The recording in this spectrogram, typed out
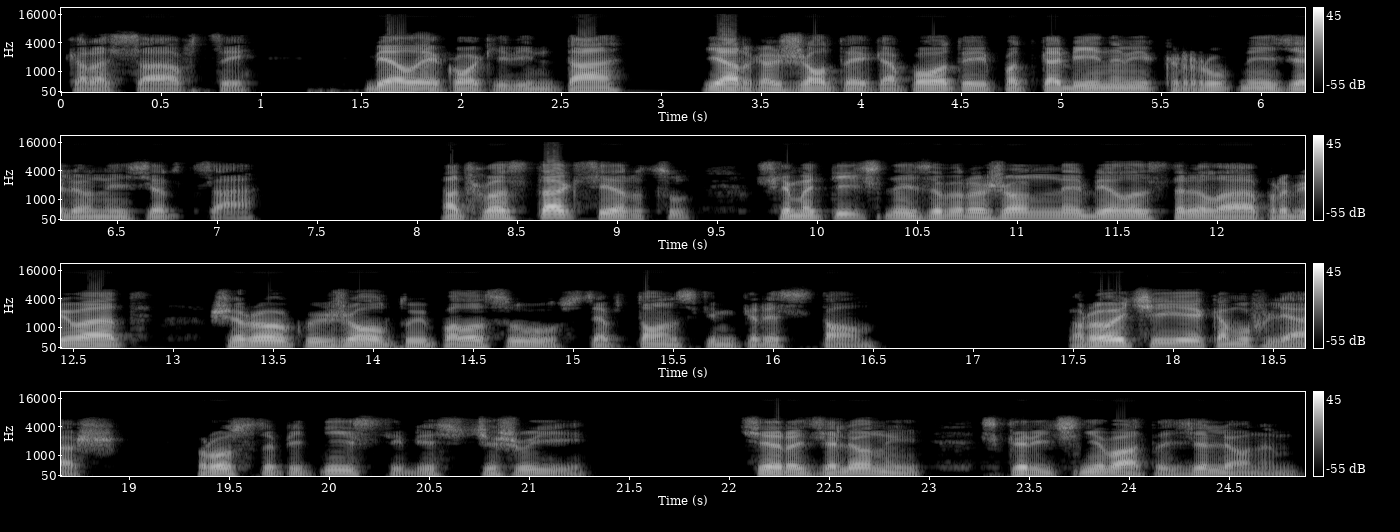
Красавцы. Белые коки винта, ярко-желтые капоты, под кабинами крупные зеленые сердца. От хвоста к сердцу схематично изображенная белая стрела пробивает широкую желтую полосу с тевтонским крестом. Прочие — камуфляж, просто пятнистый, без чешуи. Серо-зеленый с коричневато-зеленым.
